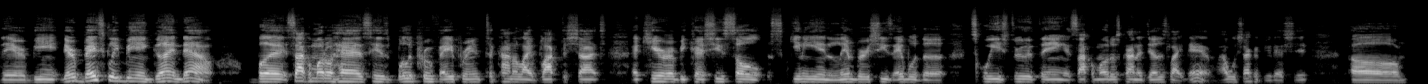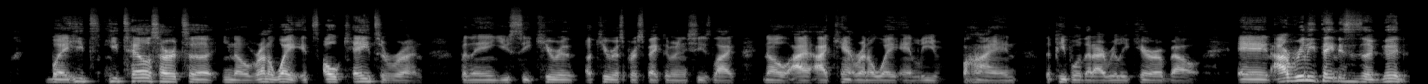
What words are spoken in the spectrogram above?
they're being they're basically being gunned down. But Sakamoto has his bulletproof apron to kind of like block the shots. Akira, because she's so skinny and limber, she's able to squeeze through the thing. And Sakamoto's kind of jealous, like, damn, I wish I could do that shit. Um, but he he tells her to you know run away. It's okay to run. But then you see Kira, Akira's perspective, and she's like, "No, I, I can't run away and leave behind the people that I really care about." And I really think this is a good.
